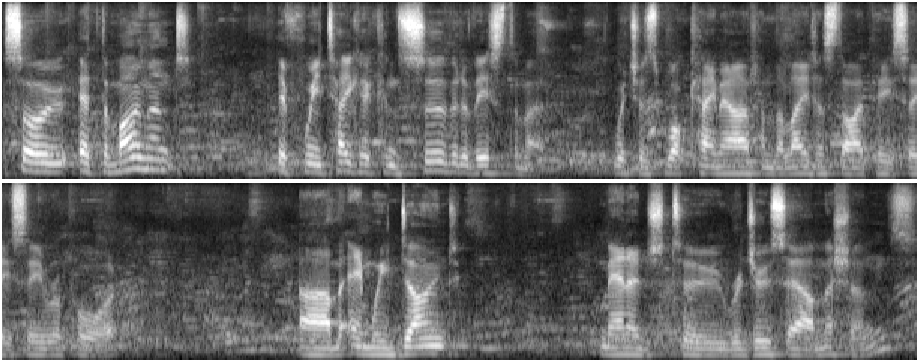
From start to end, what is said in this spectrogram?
So at the moment, if we take a conservative estimate, which is what came out in the latest IPCC report, um, and we don't manage to reduce our emissions,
